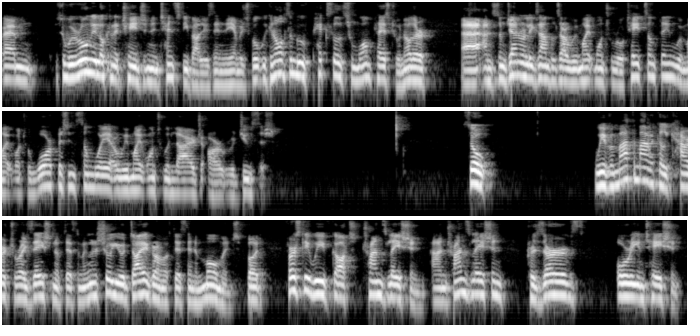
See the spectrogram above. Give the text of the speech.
um, so we're only looking at changing intensity values in the image but we can also move pixels from one place to another uh, and some general examples are we might want to rotate something, we might want to warp it in some way, or we might want to enlarge or reduce it. So we have a mathematical characterization of this, and I'm going to show you a diagram of this in a moment. But firstly, we've got translation, and translation preserves orientation.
